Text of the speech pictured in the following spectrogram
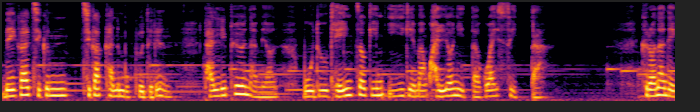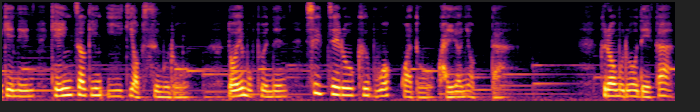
내가 지금 지각하는 목표들은 달리 표현하면 모두 개인적인 이익에만 관련이 있다고 할 수 있다. 그러나 내게는 개인적인 이익이 없으므로 너의 목표는 실제로 그 무엇과도 관련이 없다. 그러므로 내가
